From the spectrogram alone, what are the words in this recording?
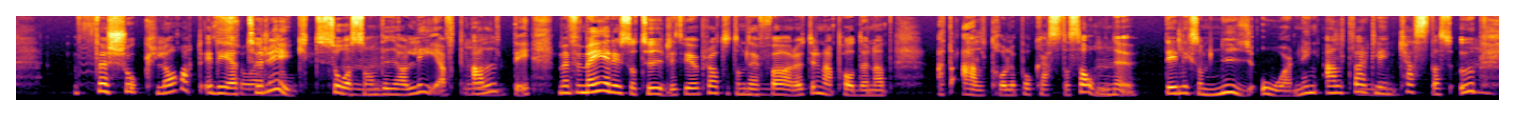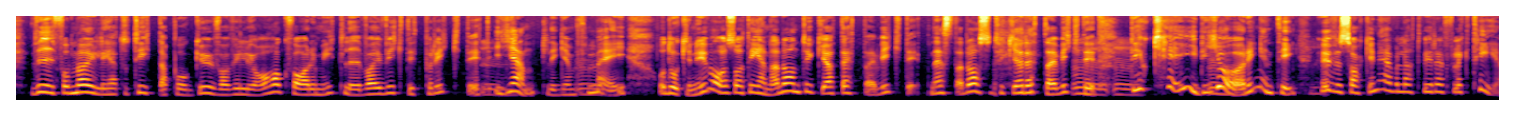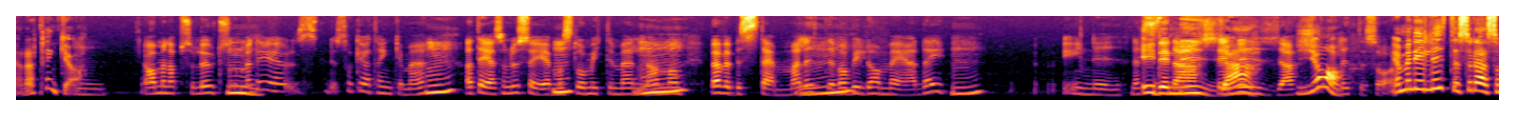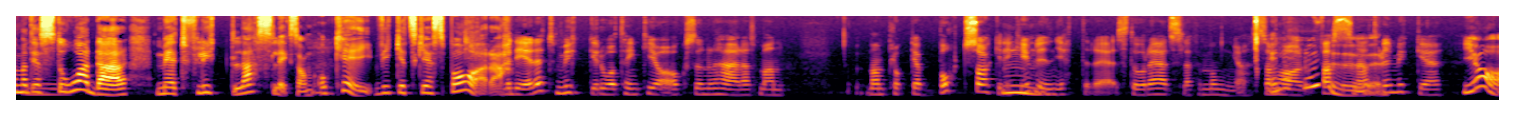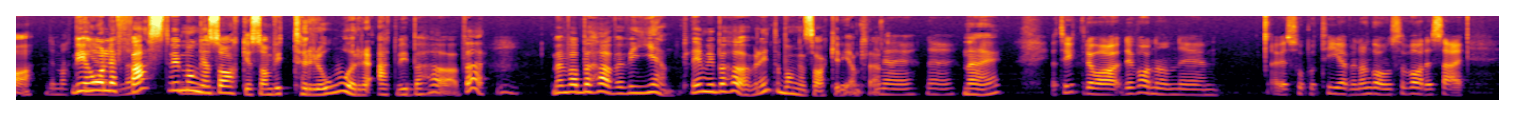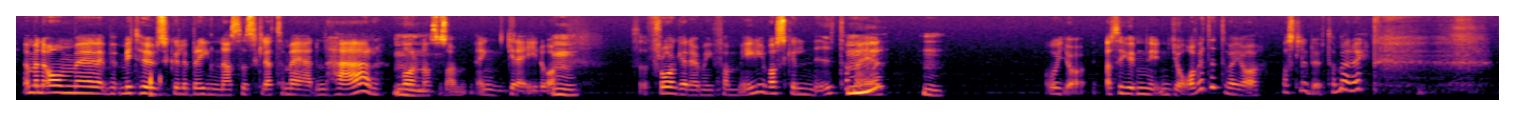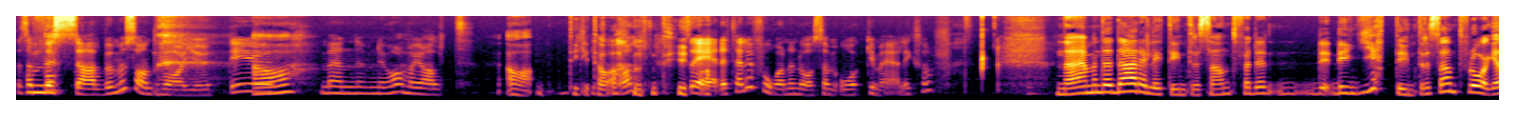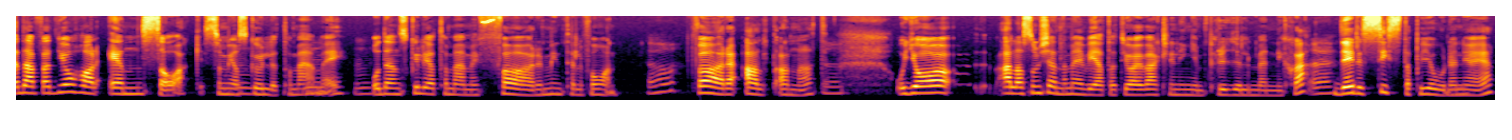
för såklart är det så tryggt är så mm. som vi har levt mm. alltid. Men för mig är det så tydligt, vi har pratat om det mm. förut i den här podden, att, att allt håller på att kastas om mm. nu. Det är liksom nyordning. Allt verkligen kastas upp. Vi får möjlighet att titta på, gud vad vill jag ha kvar i mitt liv? Vad är viktigt på riktigt egentligen för mig? Och då kan det ju vara så att ena dagen tycker jag att detta är viktigt. Nästa dag så tycker jag detta är viktigt. Det är okej, det gör ingenting. Huvudsaken är väl att vi reflekterar tänker jag. Ja men absolut, så, men det, är- så kan jag tänka mig. Att det är som du säger, man står mitt emellan, man behöver bestämma lite, vad vill du ha med dig? In i nästa, I det nya. det nya. Ja. Lite så. Ja men det är lite sådär som att jag står där med ett flyttlass liksom. Okej, vilket ska jag spara? Men det är rätt mycket då tänker jag också den här att man man plockar bort saker. Det kan ju bli en jättestor rädsla för många som Mm. Eller har hur? fastnat vid mycket Ja, vi håller fast vid många saker som vi tror att vi behöver. Men vad behöver vi egentligen? Vi behöver inte många saker egentligen. Nej, nej. Nej. Jag tyckte det var, det var någon, eh, jag såg på tv någon gång så var det så här, ja men om eh, mitt hus skulle brinna så skulle jag ta med den här, var det någon som sa en grej då. Mm. Så frågade jag min familj, vad skulle ni ta med er? Mm. Och jag, alltså jag vet inte vad jag, vad skulle du ta med dig? Alltså Om det- fotoalbum och sånt var ju, det är ju, Ja, men nu har man ju allt ja digitalt. Så är det telefonen då som åker med liksom. Nej men det där är lite intressant för det, det, det är en jätteintressant fråga därför att jag har en sak som jag skulle ta med mig och den skulle jag ta med mig före min telefon. Ja, Före allt annat. Ja. Och jag, alla som känner mig vet att jag är verkligen ingen prylmänniska. Nej. Det är det sista på jorden jag är.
